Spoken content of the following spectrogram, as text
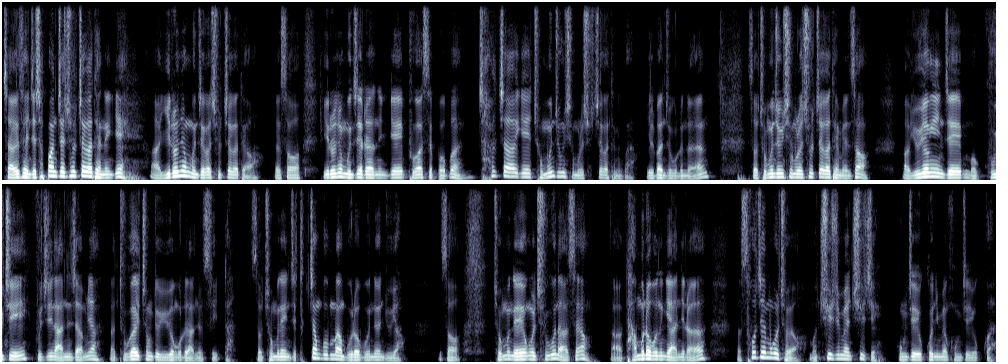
자, 그래서 이제 첫 번째 출제가 되는 게 아, 이론형 문제가 출제가 돼요. 그래서 이론형 문제라는 게 부가세법은 철저하게 조문 중심으로 출제가 되는 거야. 일반적으로는. 그래서 조문 중심으로 출제가 되면서 어, 유형이 이제 뭐 굳이 굳이 나누자면 두 가지 정도 유형으로 나눌 수 있다. 그래서 조문에 이제 특정 부분만 물어보는 유형. 그래서 조문 내용을 주고 나서요. 어, 다 물어보는 게 아니라 소제목을 줘요. 뭐 취지면 취지, 공제 요건이면 공제 요건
